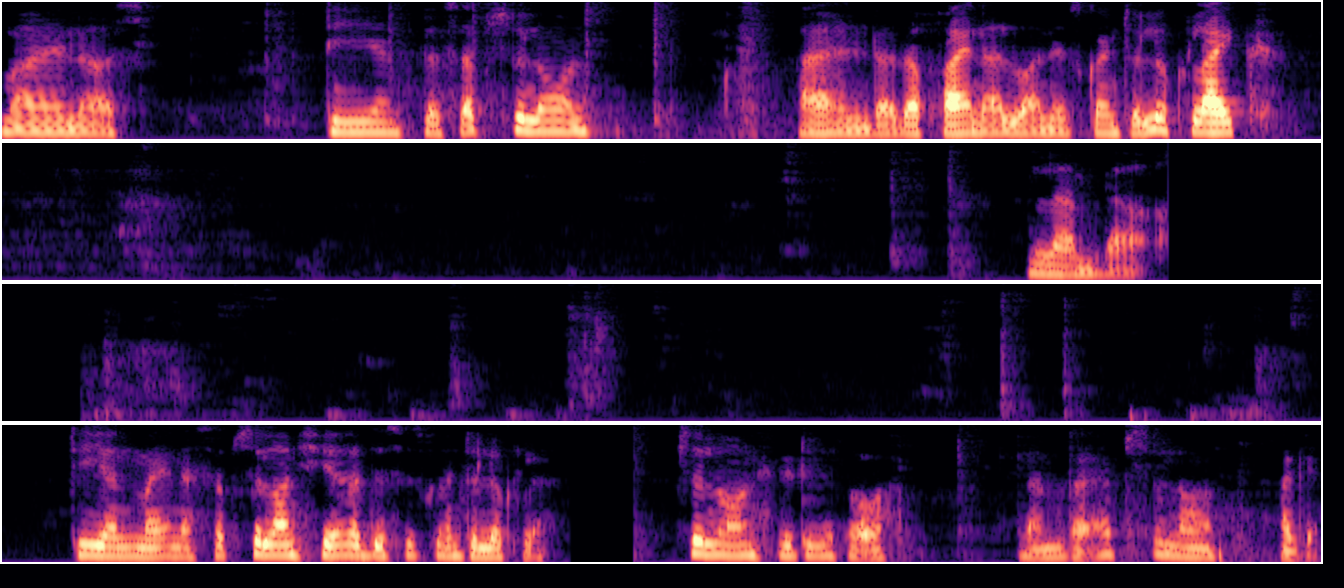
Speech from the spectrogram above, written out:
minus Tn plus epsilon. And the final one is going to look like lambda Tn minus epsilon here this is going to look like epsilon e to the power lambda epsilon again.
